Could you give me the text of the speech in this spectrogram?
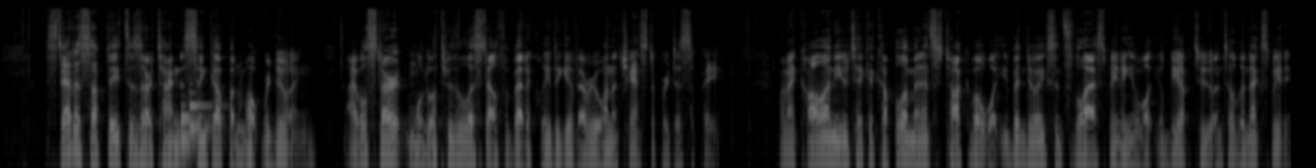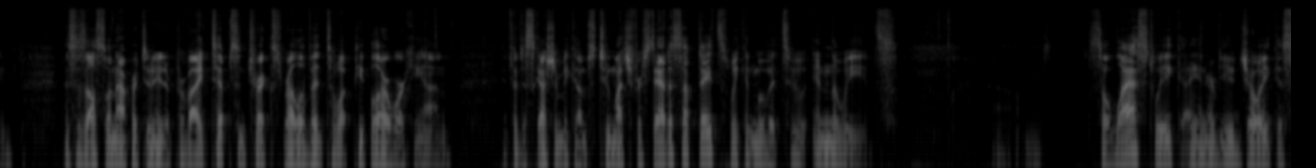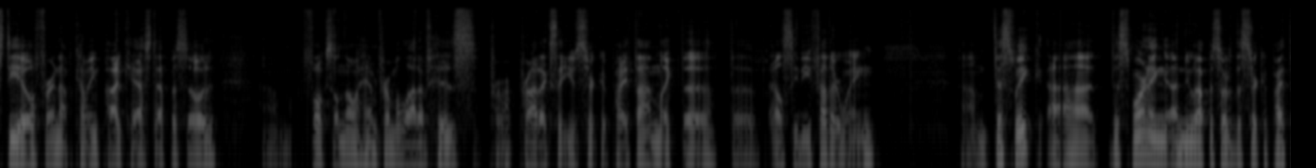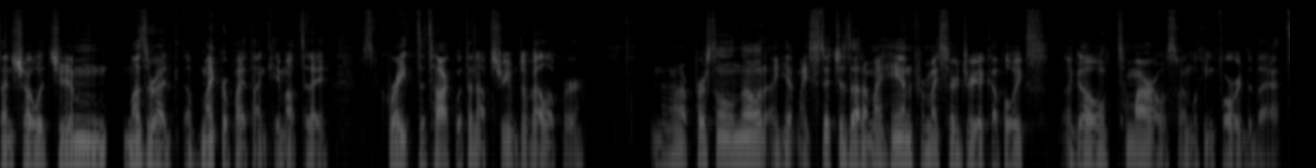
Status updates is our time to sync up on what we're doing. I will start and we'll go through the list alphabetically to give everyone a chance to participate. When I call on you, take a couple of minutes to talk about what you've been doing since the last meeting and what you'll be up to until the next meeting. This is also an opportunity to provide tips and tricks relevant to what people are working on. If a discussion becomes too much for status updates, we can move it to in the weeds. Um, so last week, I interviewed Joey Castillo for an upcoming podcast episode. Um, folks will know him from a lot of his pr- products that use CircuitPython, like the, the LCD Featherwing. Um, this week, uh, this morning, a new episode of the Circuit Python show with Jim Mussared of MicroPython came out today. It's great to talk with an upstream developer. And then on a personal note, I get my stitches out of my hand from my surgery a couple weeks ago tomorrow, so I'm looking forward to that.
